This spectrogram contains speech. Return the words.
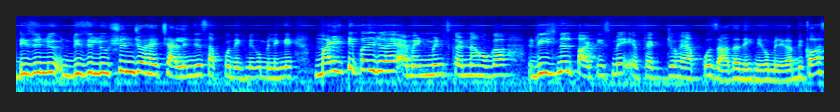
डिजोल्यूशन जो है चैलेंजेस आपको देखने को मिलेंगे। मल्टीपल जो है अमेंडमेंट्स करना होगा। रीजनल पार्टीज़ में इफ़ेक्ट जो है, आपको ज़्यादा देखने को मिलेगा। बिकॉज़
